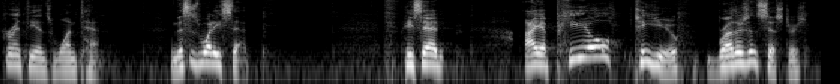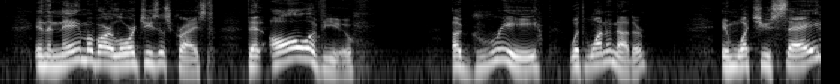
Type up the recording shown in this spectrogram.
Corinthians 1:10. And this is what he said. He said, "I appeal to you, brothers and sisters, in the name of our Lord Jesus Christ, that all of you agree with one another in what you say,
